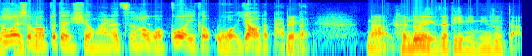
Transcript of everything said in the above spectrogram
那为什么不等选完了之后，我过一个我要的版本？那很多人也在批评民主党，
